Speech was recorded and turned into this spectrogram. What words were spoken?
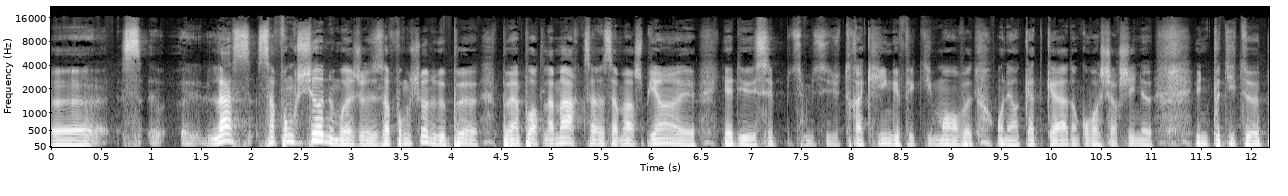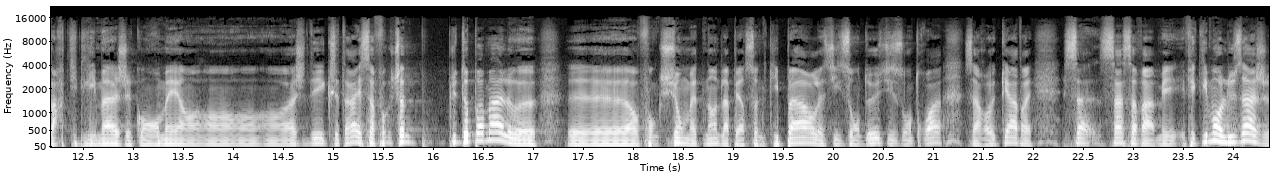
Euh, euh, là, ça fonctionne, moi, ça fonctionne. Peu, peu importe la marque, ça, ça marche bien. C'est du tracking, effectivement. On est en 4K, donc on va chercher une, une petite partie de l'image qu'on remet en HD, etc. Et ça fonctionne plutôt pas mal euh, euh, en fonction maintenant de la personne qui parle. S'ils sont deux, s'ils sont trois, ça recadre. Ça, ça, ça va. Mais effectivement, l'usage,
